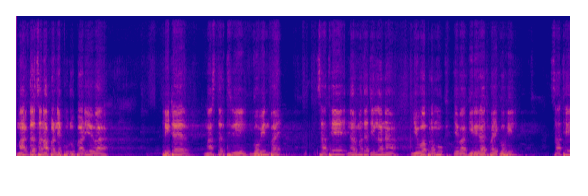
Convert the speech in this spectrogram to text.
માર્ગદર્શન આપણને પૂરું પાડ્યું એવા રિટાયર માસ્તર શ્રી ગોવિંદભાઈ સાથે નર્મદા જિલ્લાના યુવા પ્રમુખ એવા ગિરિરાજભાઈ ગોહિલ સાથે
